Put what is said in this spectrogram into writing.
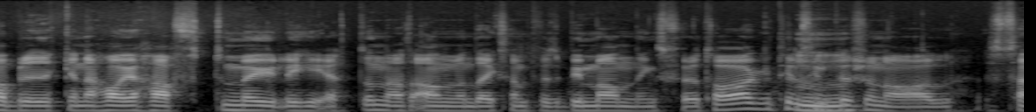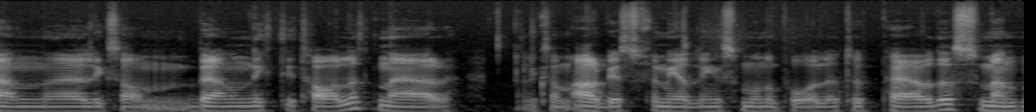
fabrikerna har ju haft möjligheten att använda exempelvis bemanningsföretag till sin Mm. personal sedan eh, liksom, början av 90-talet när liksom, arbetsförmedlingsmonopolet upphävdes. Men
